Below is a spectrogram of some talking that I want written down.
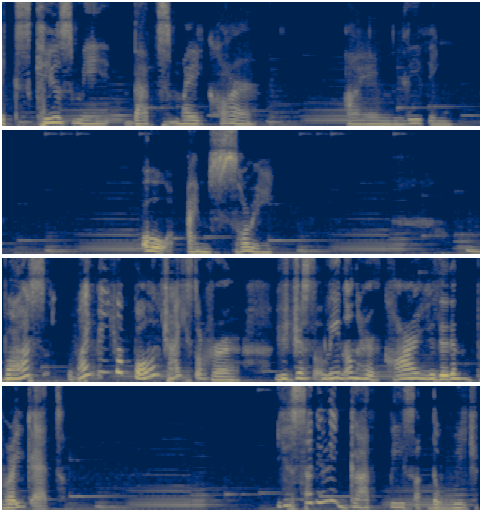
Excuse me, that's my car. I am leaving. Oh, I'm sorry. Boss, why did you apologize to her? You just leaned on her car, you didn't break it. You suddenly got pissed at the witch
